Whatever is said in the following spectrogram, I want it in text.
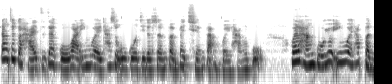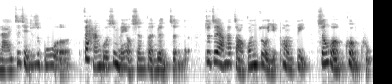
让这个孩子在国外，因为他是无国籍的身份被遣返回韩国。回了韩国，又因为他本来之前就是孤儿，在韩国是没有身份认证的。就这样，他找工作也碰壁，生活很困苦。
